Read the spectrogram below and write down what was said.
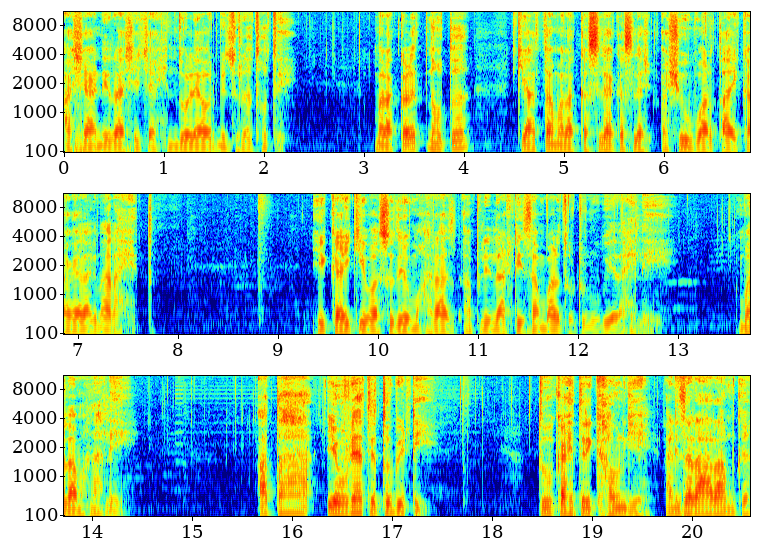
अशा निराशेच्या हिंदोळ्यावर मी झुलत होते. मला कळत नव्हतं की आता मला कसल्या कसल्या अशुभ वार्ता ऐकाव्या लागणार आहेत. एकाएकी वासुदेव महाराज आपली लाठी सांभाळ तुटून उभे राहिले. मला म्हणाले आता एवढ्यात येतो बेटी. तू काहीतरी खाऊन घे आणि जरा आराम कर.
